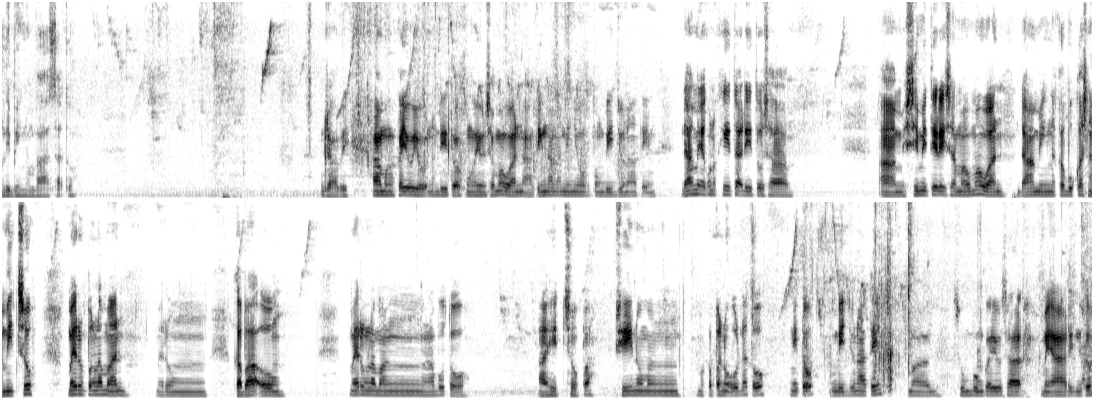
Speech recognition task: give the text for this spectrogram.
libing ng bata to Grabe. Ah, mga kayoyo, nandito ako ngayon sa Mawan. Ah, tingnan lang ninyo itong video natin. Dami ako nakita dito sa um, cemetery sa Maumawan. Daming nakabukas na mitso. Mayroon pang laman. Mayroong kabaong. Mayroong lamang mga buto. Ah, hitso pa. Sino mang makapanood na to, nito, video natin, magsumbong kayo sa may-ari nito.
